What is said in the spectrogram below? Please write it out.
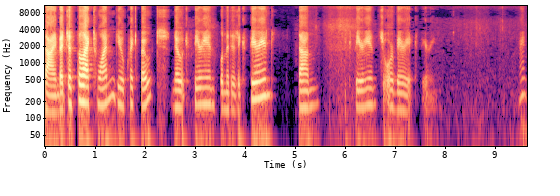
sign, but just select one, do a quick vote. No experience, limited experience, some experienced, or very experienced. All right,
